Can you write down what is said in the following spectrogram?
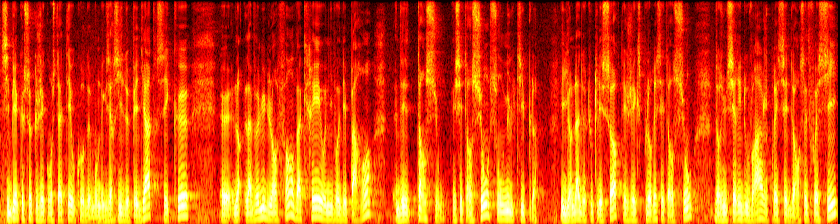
Si bien que ce que j'ai constaté au cours de mon exercice de pédiatre, c'est que la venue de l'enfant va créer au niveau des parents des tensions. Et ces tensions sont multiples. Il y en a de toutes les sortes et j'ai exploré ces tensions dans une série d'ouvrages précédents. Cette fois-ci,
